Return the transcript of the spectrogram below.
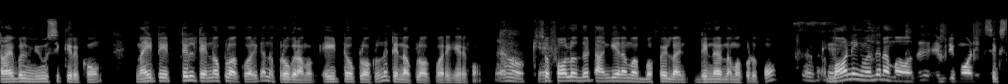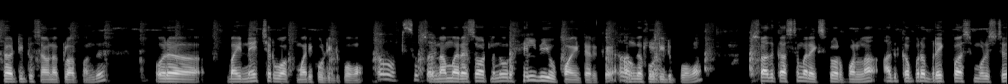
tribal music இருக்கும். நைட் டில் டென் ஓ கிளாக் வரைக்கும் அந்த ப்ரோக்ராம் எயிட் ஓ கிளாக்லேருந்து டென் ஓ கிளாக் வரைக்கும் இருக்கும். ஸோ ஃபாலோ தட் அங்கேயே நம்ம பஃபே டின்னர் நம்ம கொடுப்போம். மார்னிங் வந்து நம்ம வந்து every morning six thirty to seven o'clock வந்து ஒரு பை நேச்சர் வாக் மாதிரி கூட்டிட்டு போவோம். சூப்பர் நம்ம ரெசார்ட்ல இருந்து ஒரு ஹில் வியூ பாயிண்ட் இருக்கு. அங்க. கூட்டிட்டு போவோம். ஸோ அது கஸ்டமர் எக்ஸ்ப்ளோர் பண்ணலாம். அதுக்கப்புறம் பிரேக்ஃபாஸ்ட் முடிச்சுட்டு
